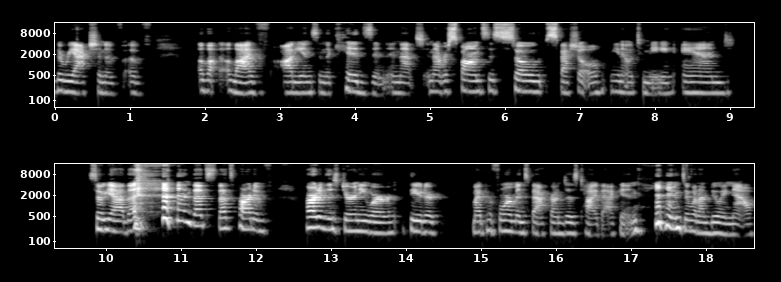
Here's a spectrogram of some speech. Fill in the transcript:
the reaction of of a, a live audience and the kids and, and that and that response is so special you know to me and so yeah that that's that's part of part of this journey where theater my performance background does tie back in into what i'm doing now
